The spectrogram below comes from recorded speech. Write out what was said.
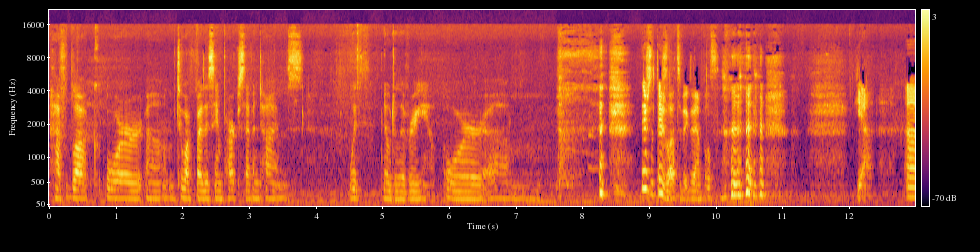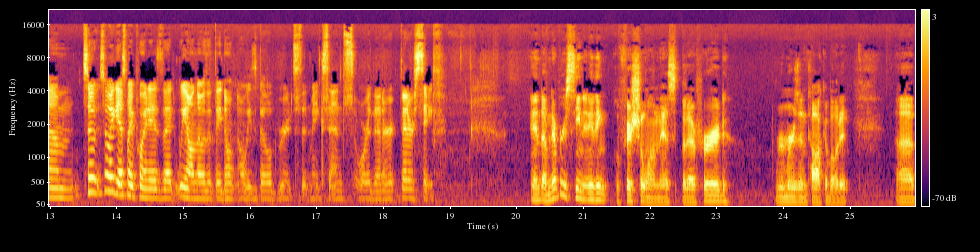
half a block, or um, to walk by the same park seven times with no delivery, or um, there's there's lots of examples. yeah, um, so, so I guess my point is that we all know that they don't always build routes that make sense or that are that are safe. And I've never seen anything official on this, but I've heard rumors and talk about it. Uh,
